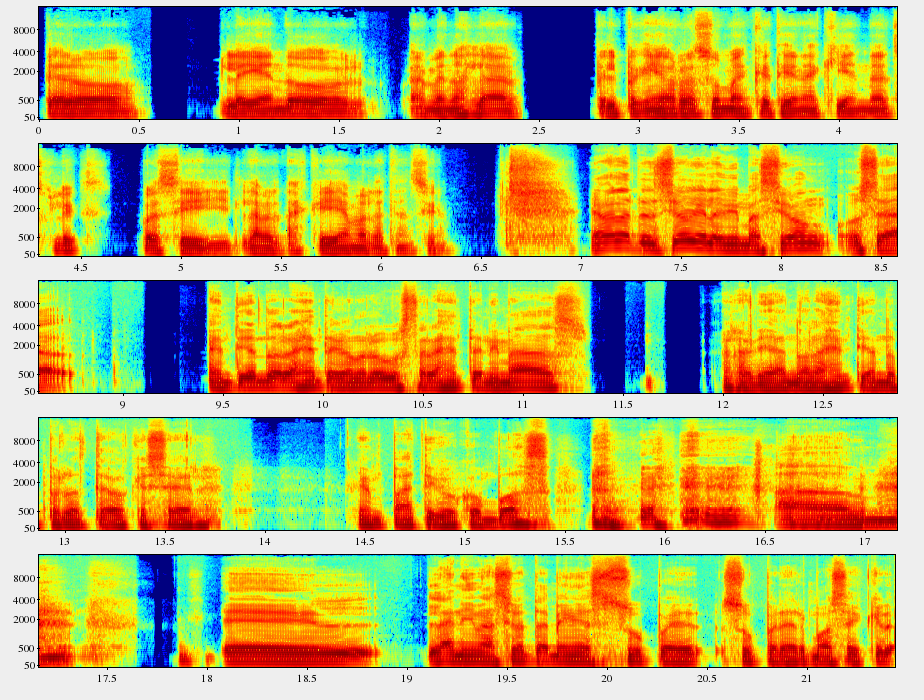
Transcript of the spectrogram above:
Pero leyendo al menos la, el pequeño resumen que tiene aquí en Netflix, pues sí, la verdad es que llama la atención. Llama la atención y la animación, o sea, entiendo a la gente que no le gusta a la gente animadas, en realidad no las entiendo, pero tengo que ser empático con vos. um, el, la animación también es súper, súper hermosa. Y creo,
